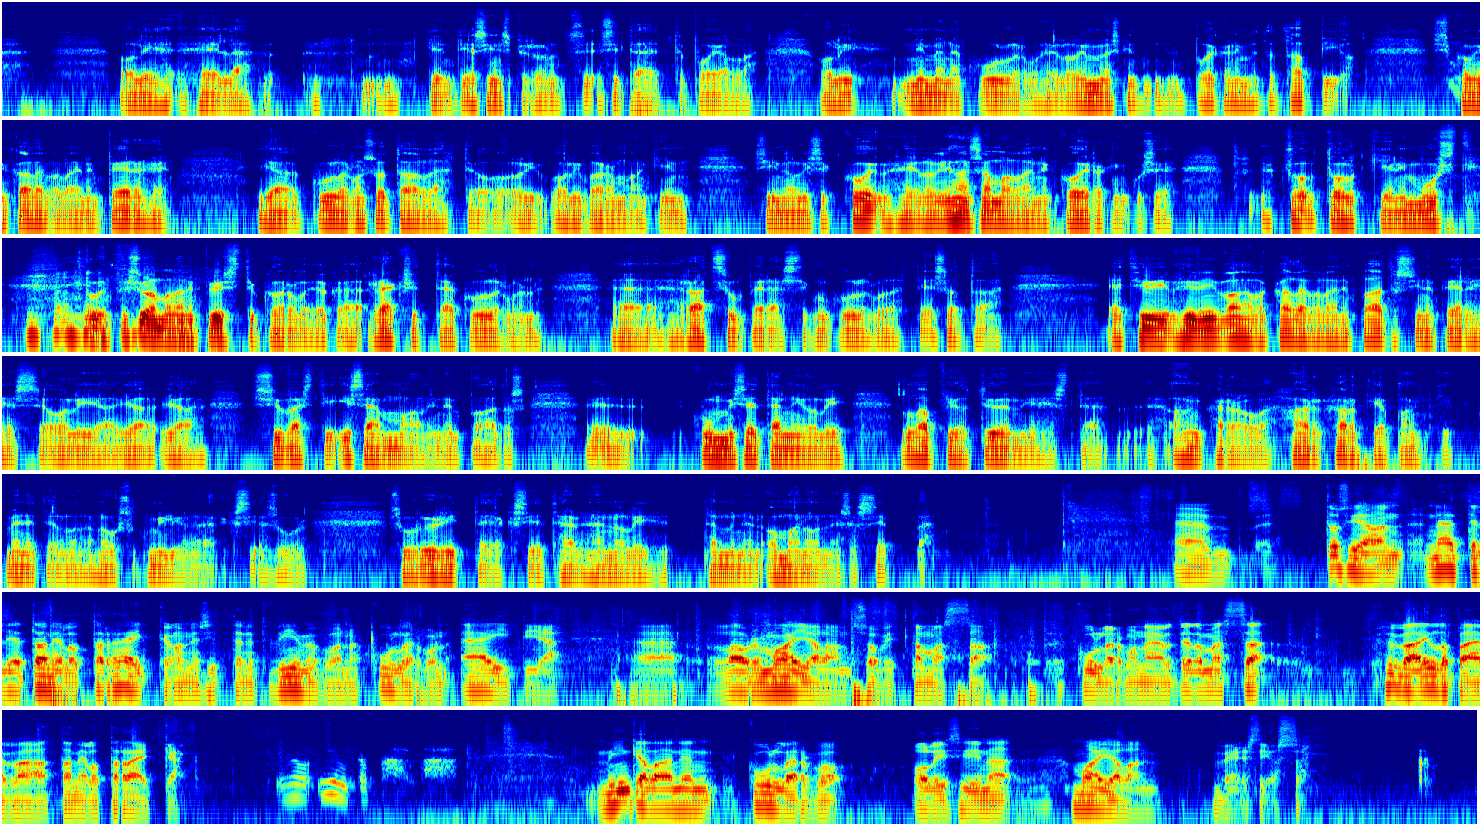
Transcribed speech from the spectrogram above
oli heillä kenties inspiroinut sitä, että pojalla oli nimenä Kullervo. Heillä oli myöskin poika nimeltä Tapio siis kovin kalevalainen perhe. Ja Kullervon sotaan lähtö oli, oli varmaankin, siinä oli se, heillä oli ihan samanlainen koirakin kuin se to, tolkkieni musti. Suomalainen pystykorva, joka räksyttää Kullervon äh, ratsun perässä, kun Kullervo lähtee sotaan. Et hyvin, hyvin vahva kalevalainen paatos siinä perheessä oli ja, ja, ja syvästi isänmaallinen paatos kummisetäni oli Lapio-työmiehestä Ankaralla har, hartiapankki menetelmällä noussut miljonääriksi ja suur, suuryrittäjäksi, että hän, hän oli tämmöinen oman onnensa seppä. Ähm, tosiaan näyttelijä Tanja-Lotta Räikkä on esittänyt viime vuonna Kullervon äitiä Lauri Maijalan sovittamassa Kullervon näytelmässä. Hyvää iltapäivää Tanja-Lotta Räikkä. No iltapäivää. Minkälainen kullervo oli siinä Maijalan versiossa?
